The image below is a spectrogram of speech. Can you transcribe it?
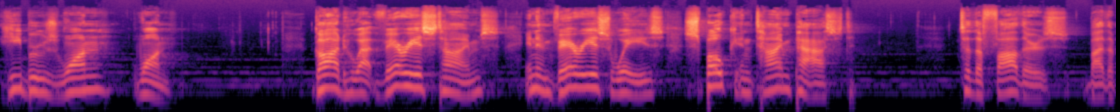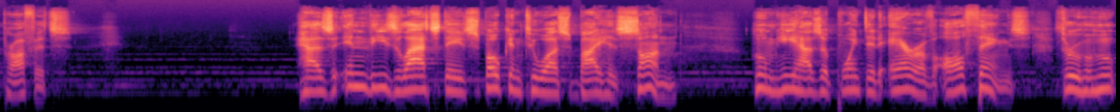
Hebrews 1 1. God, who at various times and in various ways spoke in time past to the fathers by the prophets, has in these last days spoken to us by his Son, whom he has appointed heir of all things, through whom,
